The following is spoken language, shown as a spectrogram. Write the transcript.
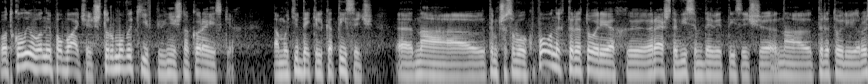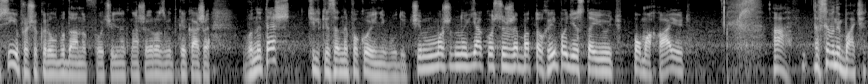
от коли вони побачать штурмовиків північнокорейських, там оті декілька тисяч е, на тимчасово окупованих територіях, е, решта 8-9 тисяч е, на території Росії, про що Кирил Буданов, очільник нашої розвідки, каже, вони теж тільки занепокоєні будуть. Чи може ну якось уже батоги подістають, помахають? А, та все вони бачать.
